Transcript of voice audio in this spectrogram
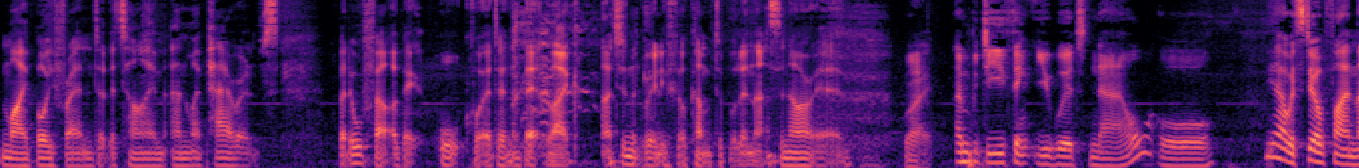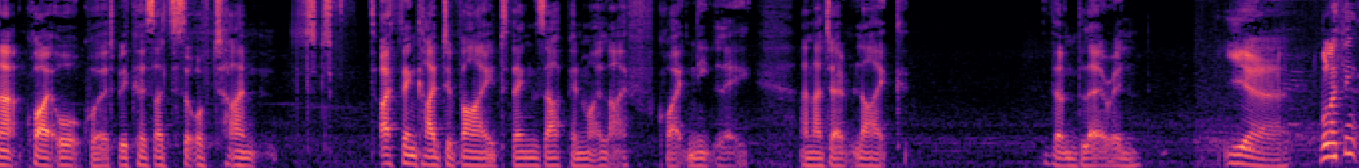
my boyfriend at the time and my parents but it all felt a bit awkward and a bit like I didn't really feel comfortable in that scenario. right. And do you think you would now, or Yeah, I would still find that quite awkward because I'd sort of time. I think I divide things up in my life quite neatly, and I don't like them blurring. yeah? Well, I think,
